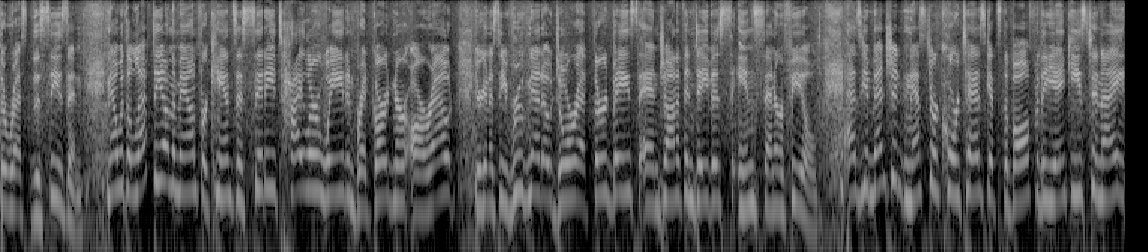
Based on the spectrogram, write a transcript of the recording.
the rest of the season. Now, with a lefty on the mound for Kansas City, Tyler Wade and Brett Gardner are out. You're going to see Rug Rougned Odor at third base and Jonathan Davis in center field. As you mentioned, Nestor Cortes gets the ball for the Yankees tonight.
